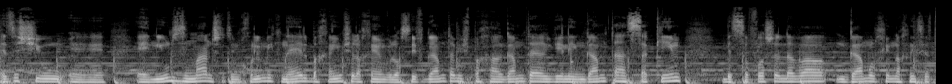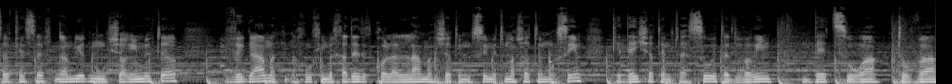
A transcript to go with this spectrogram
איזשהו אה, אה, ניהול זמן שאתם יכולים להתנהל בחיים שלכם ולהוסיף גם את המשפחה, גם את ההרגלים, גם את העסקים, בסופו של דבר גם הולכים להכניס יותר כסף, גם להיות מאושרים יותר, וגם אנחנו הולכים לחדד את כל הלמה שאתם עושים את מה שאתם עושים, כדי שאתם תעשו את הדברים בצורה טובה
